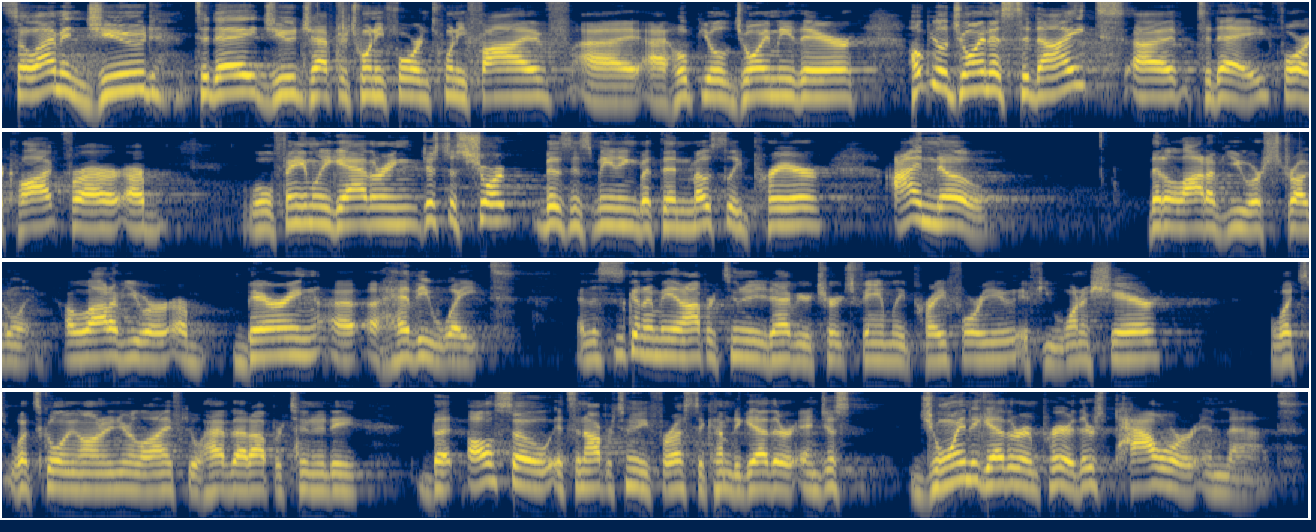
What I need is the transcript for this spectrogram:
So I'm in Jude today, Jude chapter 24 and 25. I, I hope you'll join me there. Hope you'll join us tonight, uh, today, 4 o'clock, for our, our little family gathering. Just a short business meeting, but then mostly prayer. I know that a lot of you are struggling. A lot of you are, are bearing a, a heavy weight. And this is going to be an opportunity to have your church family pray for you. If you want to share what's, what's going on in your life, you'll have that opportunity but also it's an opportunity for us to come together and just join together in prayer. There's power in that.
